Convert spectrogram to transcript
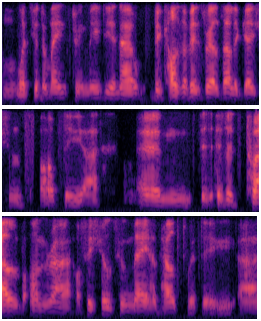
much of the mainstream media now because of Israel's allegations of the uh, um, is, is it 12 UNRWA officials who may have helped with the, uh,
